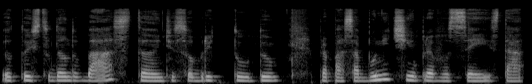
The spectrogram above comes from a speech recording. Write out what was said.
Eu tô estudando bastante sobre tudo para passar bonitinho para vocês, tá?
